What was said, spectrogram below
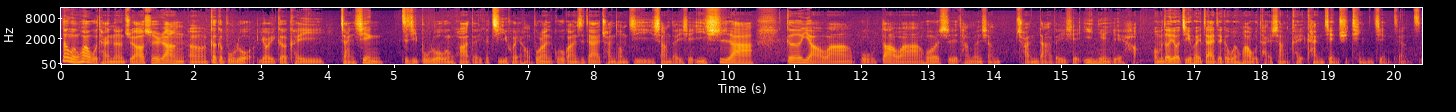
那文化舞台呢，主要是让呃各个部落有一个可以展现。自己部落文化的一个机会哈，不然不管是在传统技艺上的一些仪式啊、歌谣啊、舞蹈啊，或者是他们想传达的一些意念也好，我们都有机会在这个文化舞台上可以看见、去听见这样子。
